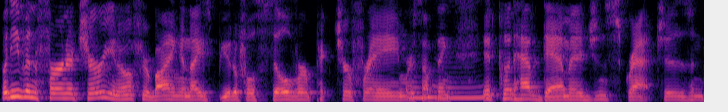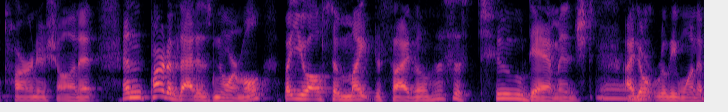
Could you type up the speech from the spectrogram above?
But even furniture, you know, if you're buying a nice, beautiful silver picture frame or mm -hmm. something, mm-hmm. it could have damage and scratches and tarnish on it. And part of that is normal, but you also might decide, well, this is too damaged. Mm. I don't really want to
